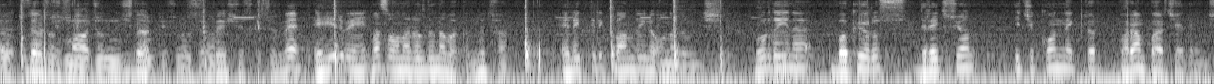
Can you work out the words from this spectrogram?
Evet, 430 400 macunun işte. 400 küsür, 500 küsür ve airbag'in nasıl onarıldığına bakın lütfen. Elektrik bandıyla onarılmış. Burada yine bakıyoruz. Direksiyon içi konnektör paramparça edilmiş.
